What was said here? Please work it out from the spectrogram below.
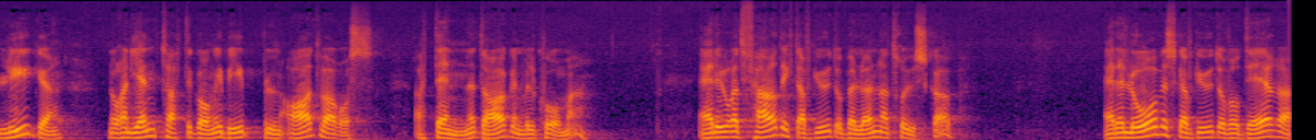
lyver når han gjentatte ganger i Bibelen advarer oss at denne dagen vil komme? Er det urettferdig av Gud å belønne truskap? er det lovisk av Gud å vurdere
